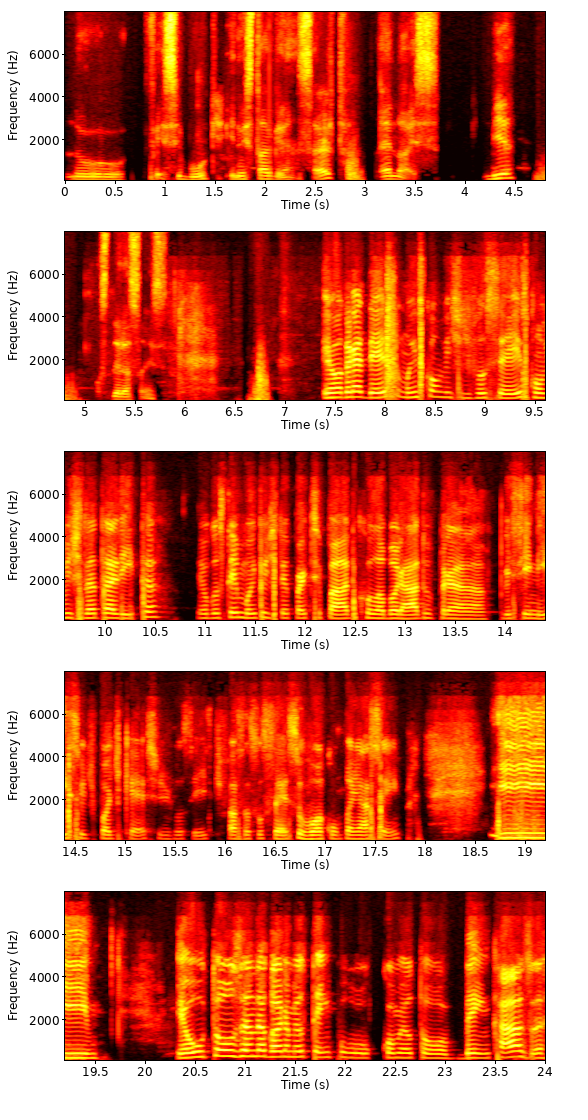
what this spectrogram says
no Facebook e no Instagram, certo? É nós. Bia, considerações? Eu agradeço muito o convite de vocês, o convite da Thalita. Eu gostei muito de ter participado e colaborado para esse início de podcast de vocês, que faça sucesso, vou acompanhar sempre. E eu estou usando agora meu tempo, como eu estou bem em casa,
